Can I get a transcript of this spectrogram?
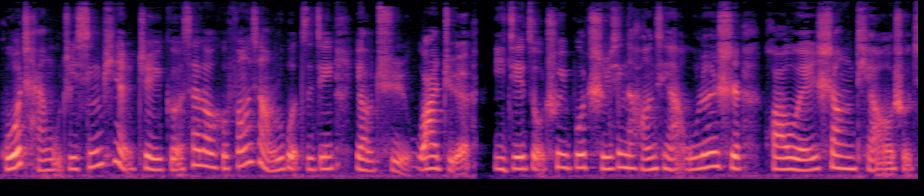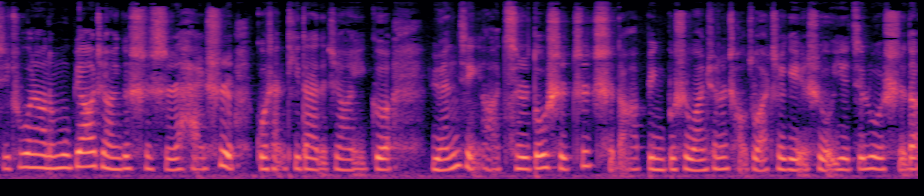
国产五 G 芯片这个赛道和方向，如果资金要去挖掘。以及走出一波持续性的行情啊，无论是华为上调手机出货量的目标这样一个事实，还是国产替代的这样一个远景啊，其实都是支持的啊，并不是完全的炒作啊，这个也是有业绩落实的。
